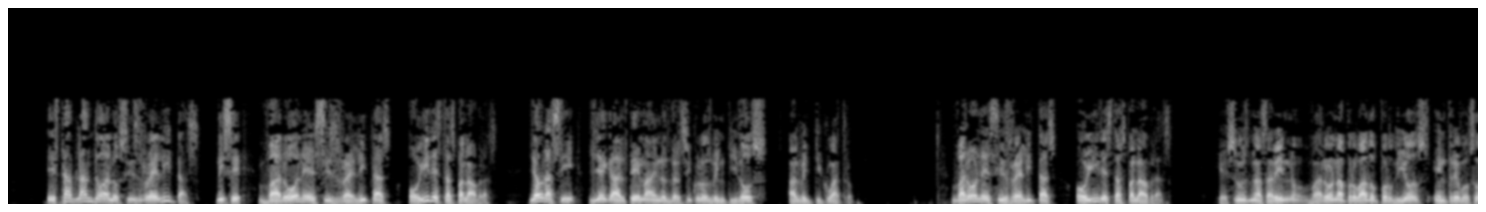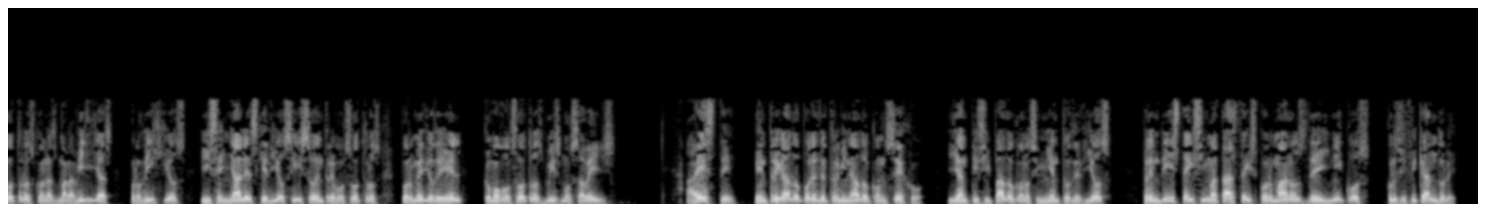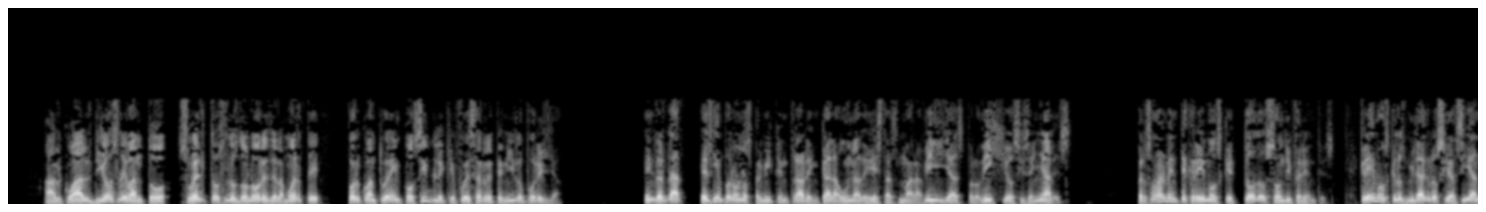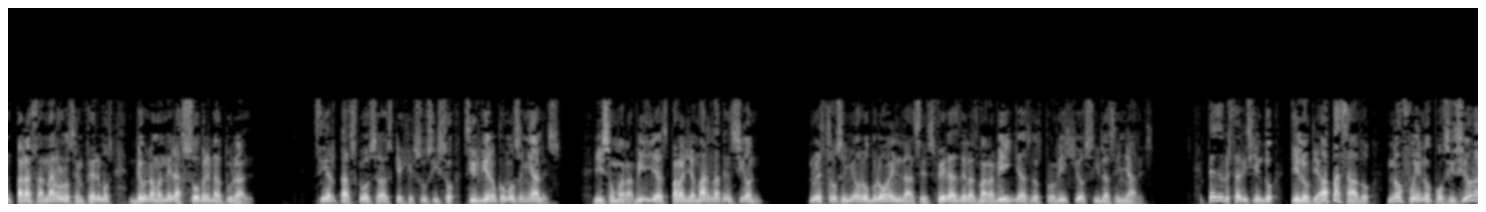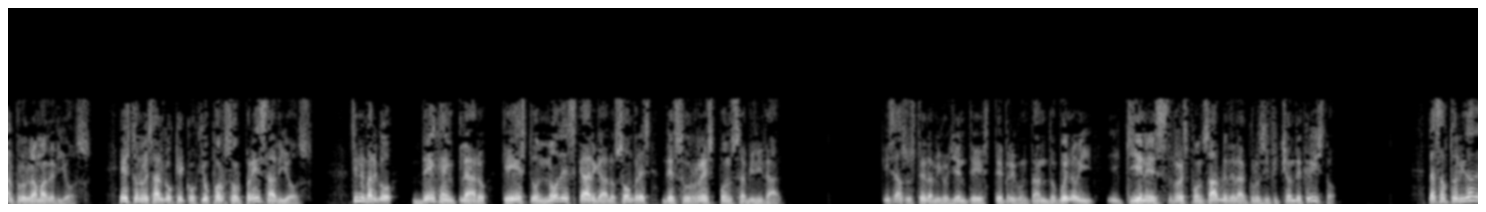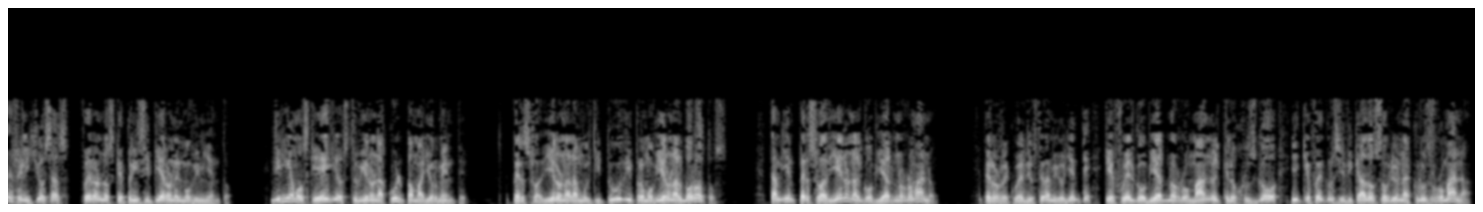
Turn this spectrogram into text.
Está hablando a los israelitas. Dice, varones israelitas, oíd estas palabras. Y ahora sí llega al tema en los versículos 22 al 24. Varones israelitas, oíd estas palabras. Jesús Nazareno, varón aprobado por Dios entre vosotros con las maravillas, prodigios y señales que Dios hizo entre vosotros por medio de él, como vosotros mismos sabéis. A éste, entregado por el determinado consejo y anticipado conocimiento de Dios, prendisteis y matasteis por manos de inicuos crucificándole, al cual Dios levantó, sueltos los dolores de la muerte, por cuanto era imposible que fuese retenido por ella. En verdad, el tiempo no nos permite entrar en cada una de estas maravillas, prodigios y señales. Personalmente creemos que todos son diferentes. Creemos que los milagros se hacían para sanar a los enfermos de una manera sobrenatural. Ciertas cosas que Jesús hizo sirvieron como señales. Hizo maravillas para llamar la atención nuestro Señor obró en las esferas de las maravillas, los prodigios y las señales. Pedro está diciendo que lo que ha pasado no fue en oposición al programa de Dios. Esto no es algo que cogió por sorpresa a Dios. Sin embargo, deja en claro que esto no descarga a los hombres de su responsabilidad. Quizás usted, amigo oyente, esté preguntando, bueno, ¿y, ¿y, quién es responsable de la crucifixión de Cristo? Las autoridades religiosas fueron los que principiaron el movimiento diríamos que ellos tuvieron la culpa mayormente. Persuadieron a la multitud y promovieron alborotos. También persuadieron al gobierno romano. Pero recuerde usted, amigo oyente, que fue el gobierno romano el que lo juzgó y que fue crucificado sobre una cruz romana.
